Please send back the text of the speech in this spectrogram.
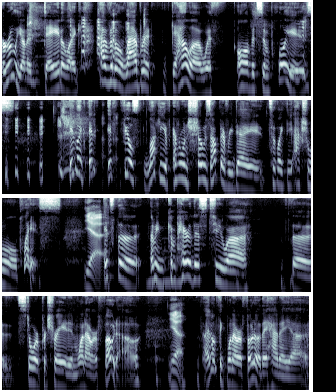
early on a day to like have an elaborate gala with all of its employees. It like it it feels lucky if everyone shows up every day to like the actual place. Yeah. It's the I mean, compare this to uh the store portrayed in One Hour Photo. Yeah. I don't think One Hour Photo they had a uh,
